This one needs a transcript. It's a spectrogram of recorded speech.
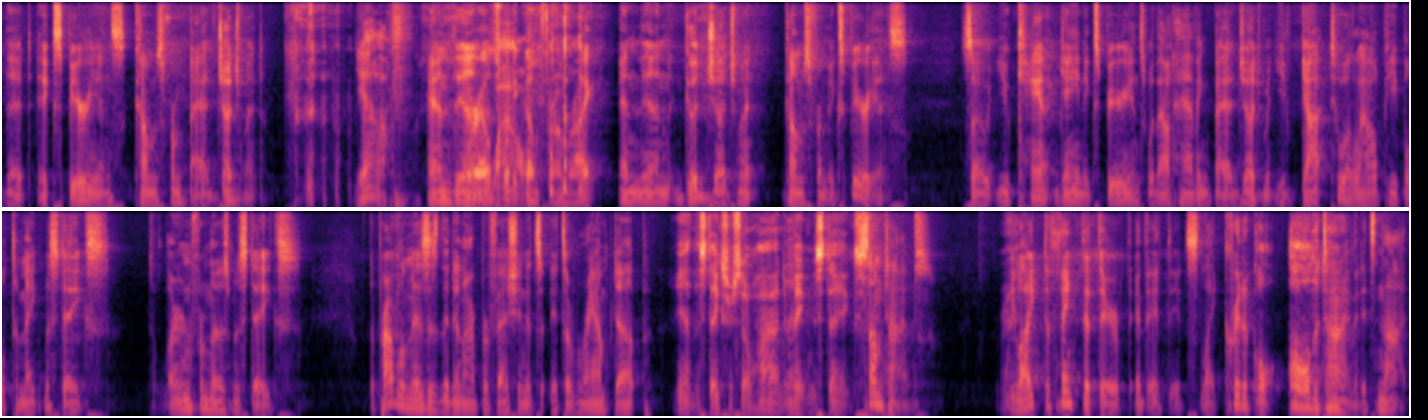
that experience comes from bad judgment. Yeah. And then Where else would it come from, right? and then good judgment comes from experience. So you can't gain experience without having bad judgment. You've got to allow people to make mistakes, to learn from those mistakes. The problem is is that in our profession it's it's a ramped up Yeah, the stakes are so high to make mistakes. sometimes. We like to think that they're it- it's like critical all the time, and it's not.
